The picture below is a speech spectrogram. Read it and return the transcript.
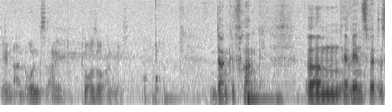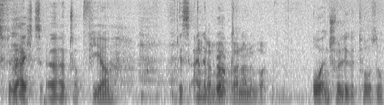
den an uns, an Toso und mich. Danke, Frank. Ähm, erwähnenswert ist vielleicht äh, Top 4 ist eine Da Block. war noch eine Wortmeldung. Oh, entschuldige, Toso.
